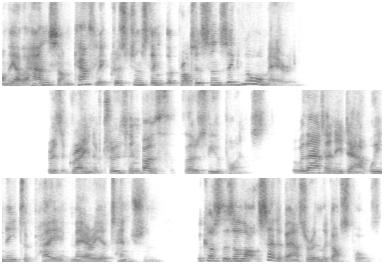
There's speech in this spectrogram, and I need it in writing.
On the other hand, some Catholic Christians think that Protestants ignore Mary. There is a grain of truth in both those viewpoints, but without any doubt, we need to pay Mary attention because there's a lot said about her in the Gospels.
